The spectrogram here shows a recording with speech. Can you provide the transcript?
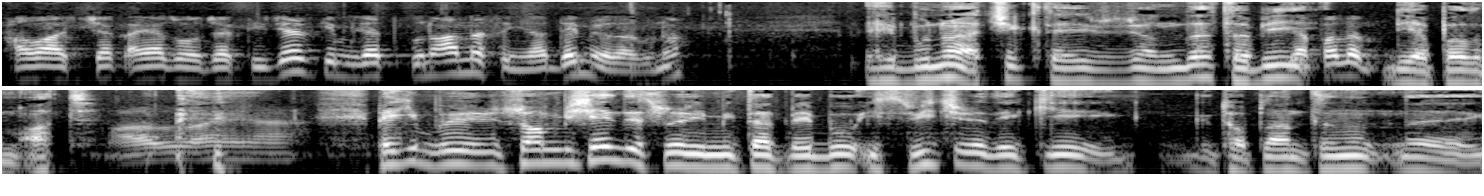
hava açacak, ayaz olacak diyeceğiz ki millet bunu anlasın ya demiyorlar bunu. E, bunu açık televizyonda tabii Yapalım. yapalım at. Vallahi ya. Peki bu son bir şey de sorayım Miktat Bey. Bu İsviçre'deki toplantının e,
